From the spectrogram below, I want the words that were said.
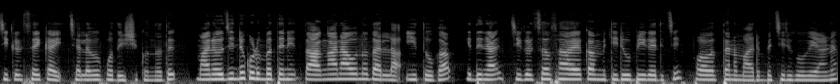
ചികിത്സയ്ക്കായി ചെലവ് പ്രതീക്ഷിക്കുന്നത്. മനോജിന്റെ കുടുംബത്തിന് താങ്ങാനാവുന്നതല്ല ഈ തുക. ഇതിനാൽ ചികിത്സാ സഹായ കമ്മിറ്റി രൂപീകരിച്ച് പ്രവർത്തനം ആരംഭിച്ചിരിക്കുകയാണ്.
